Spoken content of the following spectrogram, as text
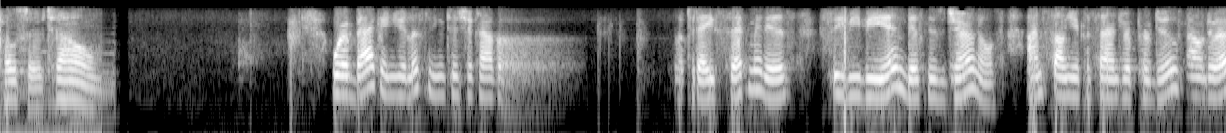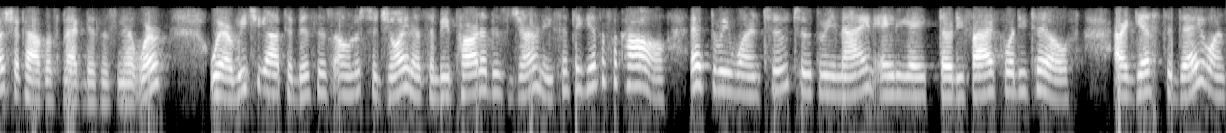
closer to home. We're back, and you're listening to Chicago. Today's segment is CBBN Business Journals. I'm Sonia Cassandra Purdue, founder of Chicago's Black Business Network. We are reaching out to business owners to join us and be part of this journey. Simply give us a call at 312-239-8835 for details. Our guest today on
